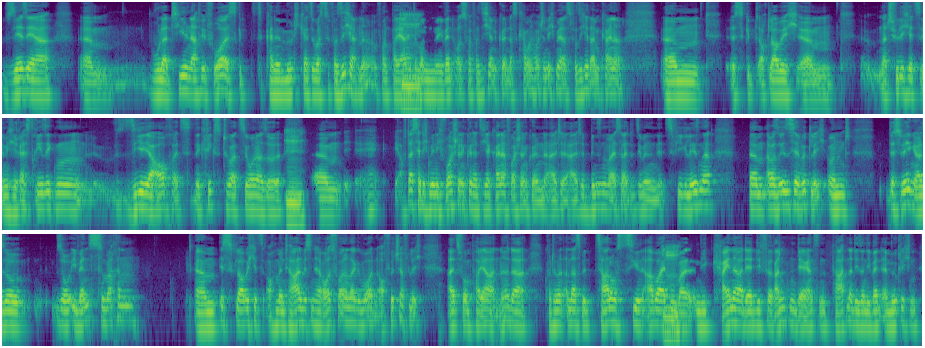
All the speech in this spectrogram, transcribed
sehr, sehr ähm, volatil nach wie vor. Es gibt keine Möglichkeit, sowas zu versichern. Ne? Vor ein paar Jahren mhm. hätte man einen Eventausfall versichern können. Das kann man heute nicht mehr. Das versichert einem keiner. Ähm, es gibt auch, glaube ich, ähm, natürlich jetzt irgendwelche Restrisiken. Siehe ja auch jetzt eine Kriegssituation. Also mhm. ähm, auch das hätte ich mir nicht vorstellen können. Hätte sich ja keiner vorstellen können. Eine alte, alte Binsenweisheit, die man jetzt viel gelesen hat. Ähm, aber so ist es ja wirklich. Und deswegen, also so Events zu machen, ähm, ist, glaube ich, jetzt auch mental ein bisschen herausfordernder geworden, auch wirtschaftlich, als vor ein paar Jahren. Ne? Da konnte man anders mit Zahlungszielen arbeiten, mhm. weil irgendwie keiner der Lieferanten, der ganzen Partner, die so ein Event ermöglichen,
